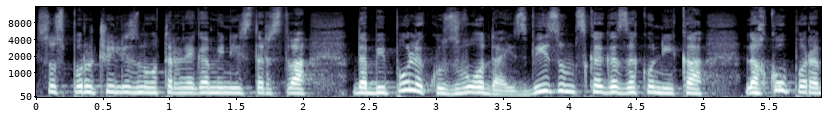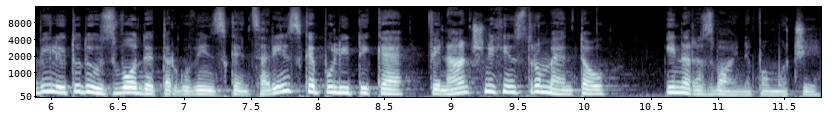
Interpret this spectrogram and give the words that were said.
so sporočili z notranjega ministrstva, da bi poleg vzvoda iz vizumskega zakonika lahko uporabili tudi vzvode trgovinske in carinske politike, finančnih instrumentov in razvojne pomoči.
